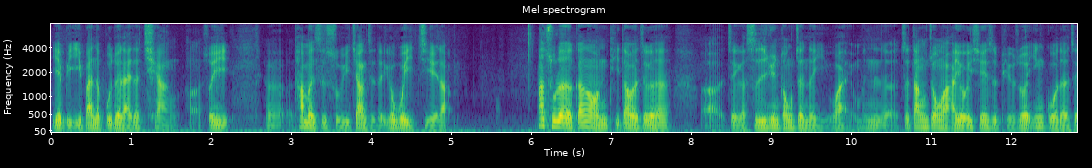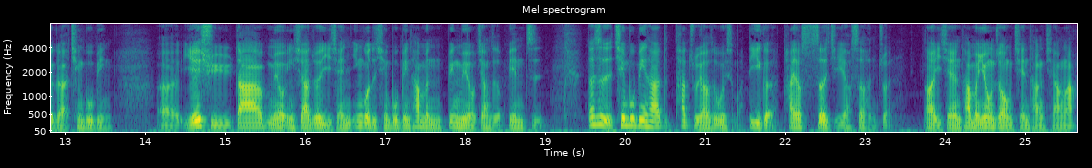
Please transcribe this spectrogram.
也比一般的部队来的强啊，所以呃他们是属于这样子的一个位阶了。那除了刚刚我们提到的这个。呃，这个十字军东征的以外，我们呃这当中啊，还有一些是，比如说英国的这个轻步兵，呃，也许大家没有印象，就是以前英国的轻步兵，他们并没有这样子的编制，但是轻步兵它它主要是为什么？第一个，它要射击要射很准啊。以前他们用这种前膛枪啊，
